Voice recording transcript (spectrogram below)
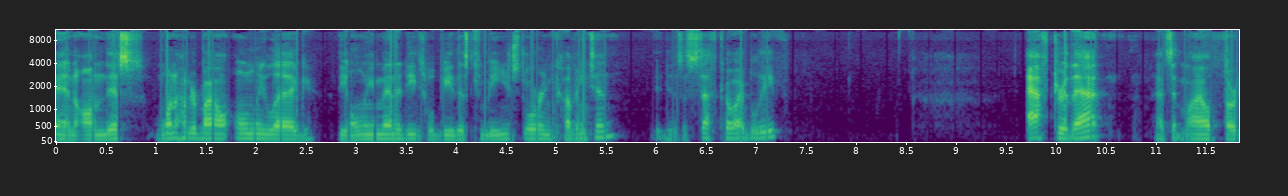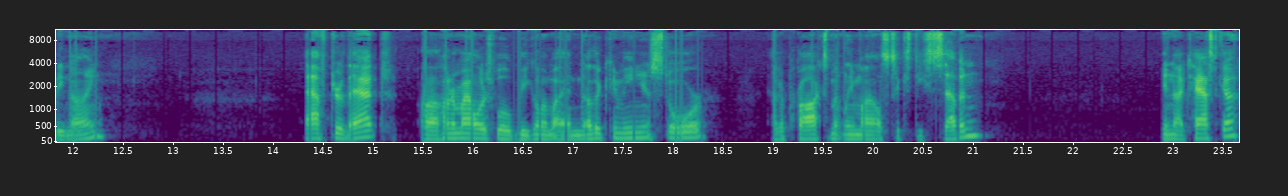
and on this 100 mile only leg, the only amenities will be this convenience store in Covington. It is a Cefco, I believe. After that, that's at mile 39. After that, uh, 100 milers will be going by another convenience store at approximately mile 67 in Itasca.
